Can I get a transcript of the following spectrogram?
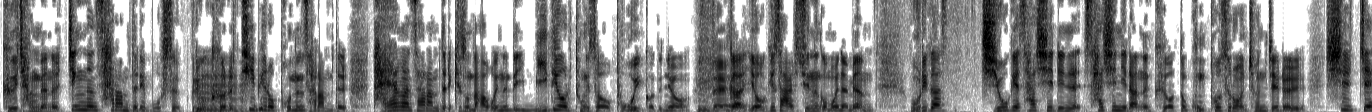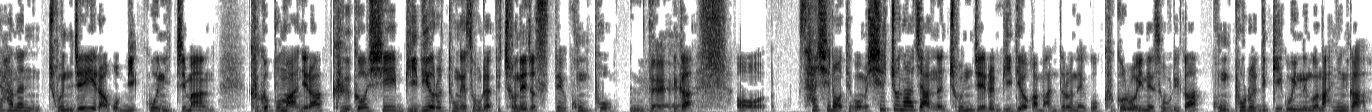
그 장면을 찍는 사람들의 모습 그리고 음. 그거를 TV로 보는 사람들 다양한 사람들이 계속 나오고 있는데 이 미디어를 통해서 보고 있거든요. 네. 그러니까 여기서 알 수 있는 건 뭐냐면 우리가 지옥의 사실인, 사신이라는 그 어떤 공포스러운 존재를 실제 하는 존재라고 믿고는 있지만 그것뿐만 아니라 그것이 미디어를 통해서 우리한테 전해졌을 때의 공포. 네. 그러니까 어 사실은 어떻게 보면 실존하지 않는 존재를 미디어가 만들어내고 그걸로 인해서 우리가 공포를 느끼고 있는 건 아닌가.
